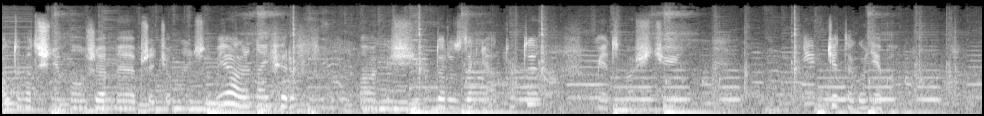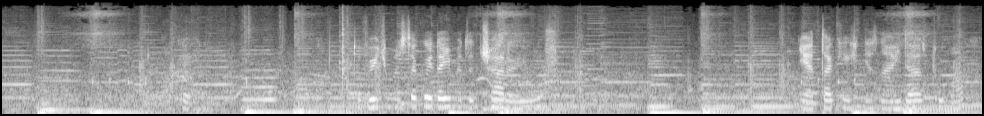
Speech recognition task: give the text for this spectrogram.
Automatycznie możemy przeciągnąć sobie, ale najpierw mam jakieś do rozdania atuty, umiejętności. Nigdzie tego nie ma. Okej. To wyjdźmy z tego i dajmy te czary już. Nie, takich nie znajdę, tu mam.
